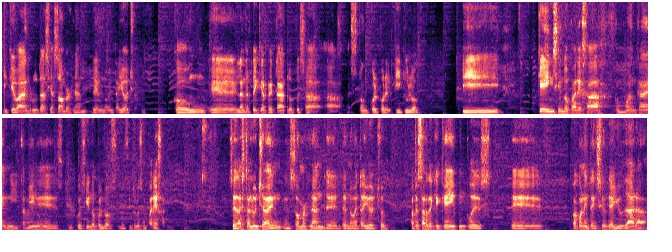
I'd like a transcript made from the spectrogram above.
y que va en ruta hacia SummerSlam del 98, ¿no? con eh, el Undertaker retando pues a, a, Stone Cold por el título y Kane siendo pareja con Mankind y también es, consiguiendo pues, los, los, títulos en pareja. ¿no? Se da esta lucha en, en SummerSlam de, del 98, a pesar de que Kane pues eh, va con la intención de ayudar a,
